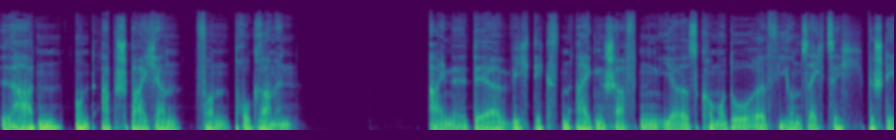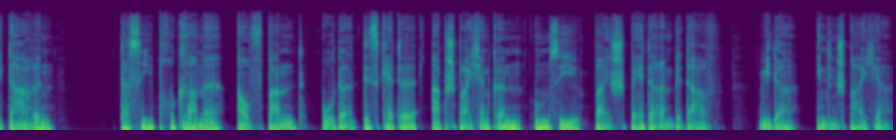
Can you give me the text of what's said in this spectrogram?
Laden und Abspeichern von Programmen. Eine der wichtigsten Eigenschaften Ihres Commodore 64 besteht darin, dass Sie Programme auf Band oder Diskette abspeichern können, um sie bei späterem Bedarf wieder in den Speicher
